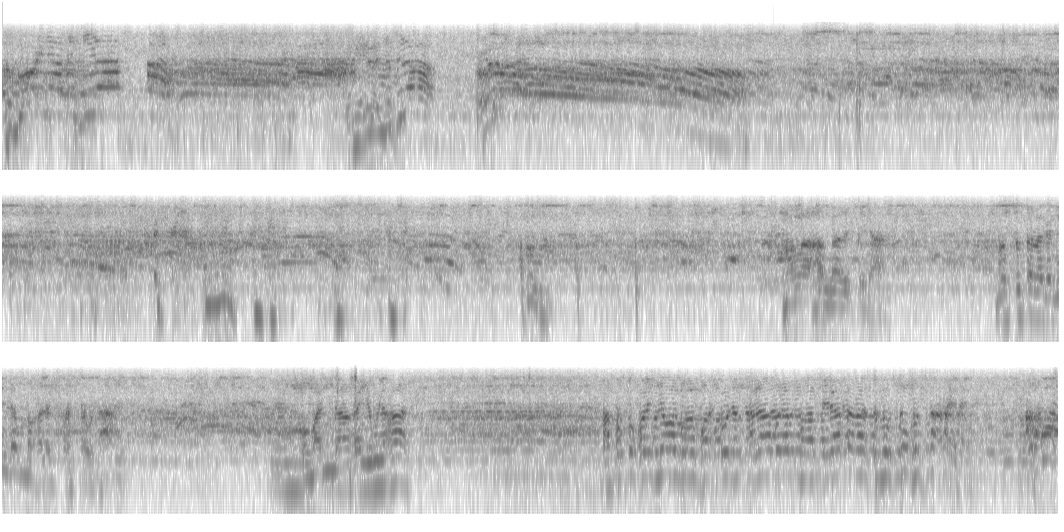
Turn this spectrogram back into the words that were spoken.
Subuhin natin sila! Tingnan niyo sila! Mga hangal sila. Gusto talaga nilang makalagpas sa unahan. Kumanda kayong lahat. Paputukan niyo ang mga barko ng kalaban at mga pirata na sumusugod sa akin. Apo!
